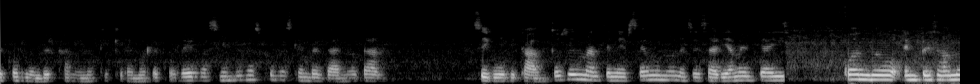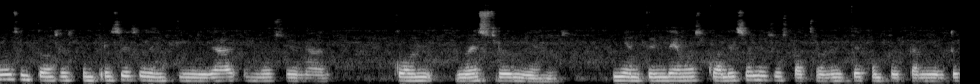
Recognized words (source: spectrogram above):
recorriendo el camino que queremos recorrer haciendo esas cosas que en verdad nos dan significado. Entonces mantenerse uno necesariamente ahí. Cuando empezamos entonces un proceso de intimidad emocional con nuestros miedos y entendemos cuáles son esos patrones de comportamiento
